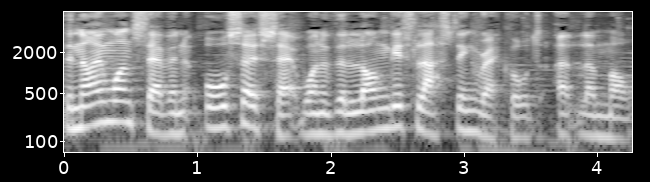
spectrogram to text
The 917 also set one of the longest lasting records at Le Mans,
